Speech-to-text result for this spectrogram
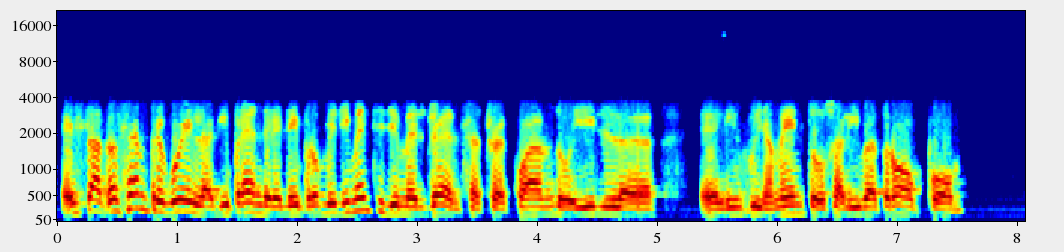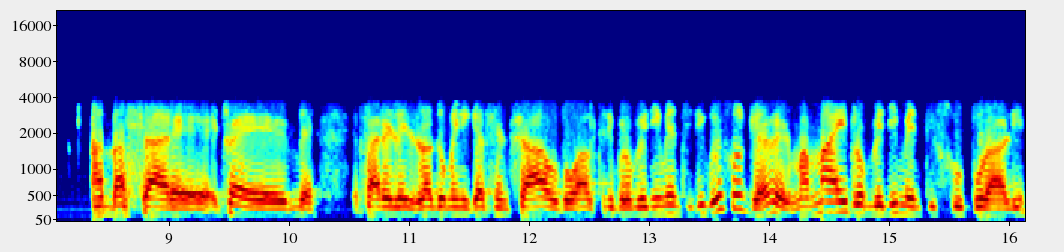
è stata sempre quella di prendere dei provvedimenti di emergenza, cioè quando il, eh, l'inquinamento saliva troppo abbassare, cioè fare le, la domenica senza auto altri provvedimenti di questo genere, ma mai provvedimenti strutturali.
